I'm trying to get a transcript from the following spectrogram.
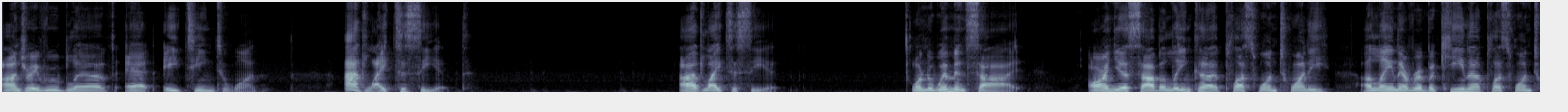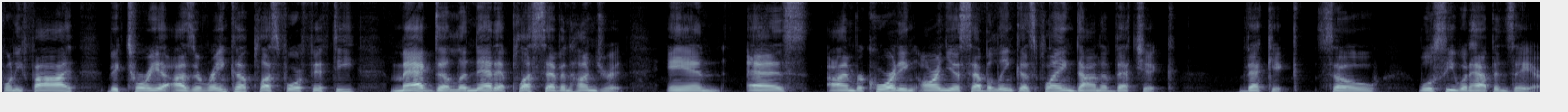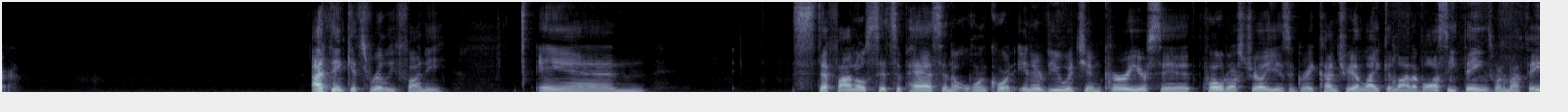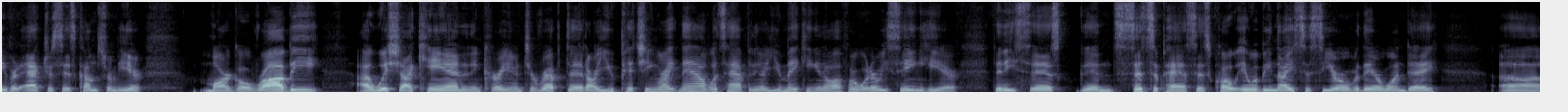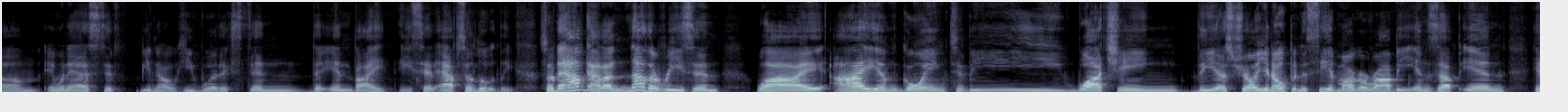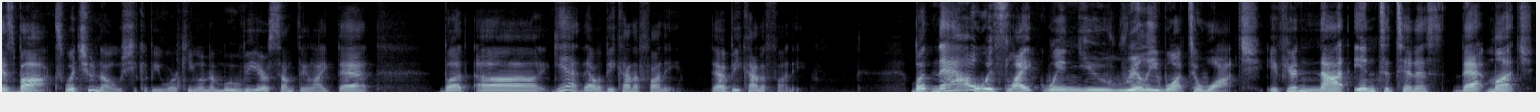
Andre Rublev at 18 to 1. I'd like to see it. I'd like to see it. On the women's side, Aryna Sabalenka at plus 120, Elena Rybakina plus 125, Victoria Azarenka plus 450, Magda Linette at plus 700, and as I'm recording, Aryna Sabalenka is playing Donna Vekic. Vekic. So we'll see what happens there. I think it's really funny. And Stefano Tsitsipas in an on court interview with Jim Courier said, quote, Australia is a great country. I like a lot of Aussie things. One of my favorite actresses comes from here, Margot Robbie. I wish I can. And then Courier interrupted. Are you pitching right now? What's happening? Are you making an offer? What are we seeing here? Then he says, then Tsitsipas says, quote, it would be nice to see her over there one day. Um, and when asked if, you know, he would extend the invite, he said, absolutely. So now I've got another reason why I am going to be watching the Australian Open to see if Margot Robbie ends up in his box, which you know she could be working on a movie or something like that. But uh, yeah, that would be kind of funny. That would be kind of funny. But now it's like when you really want to watch. If you're not into tennis that much,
